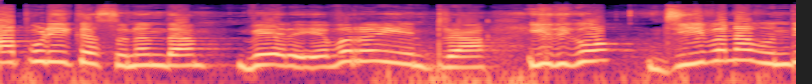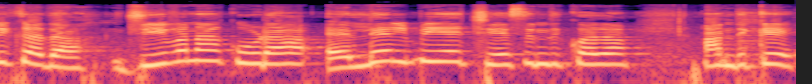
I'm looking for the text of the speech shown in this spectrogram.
అప్పుడు ఇక సునంద వేరే ఎవరో ఏంట్రా? ఇదిగో జీవన ఉంది కదా. జీవన కూడా ఎల్ఎల్బిఏ చేసింది కదా. అందుకే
